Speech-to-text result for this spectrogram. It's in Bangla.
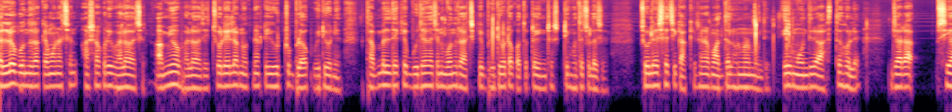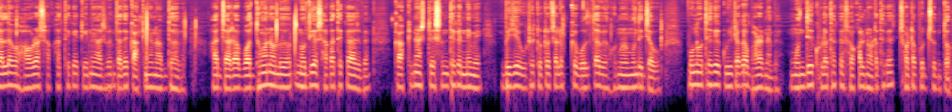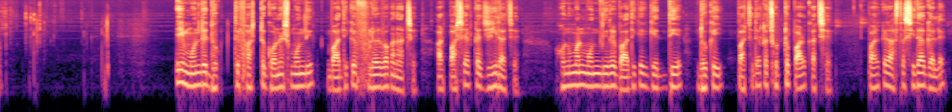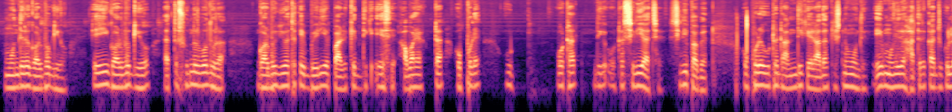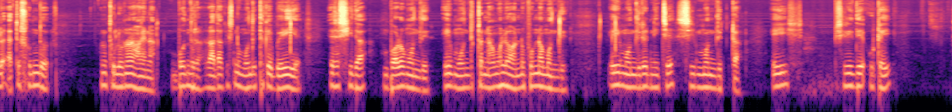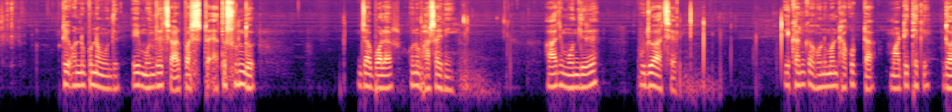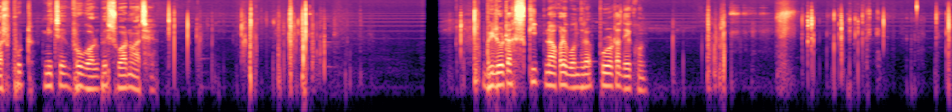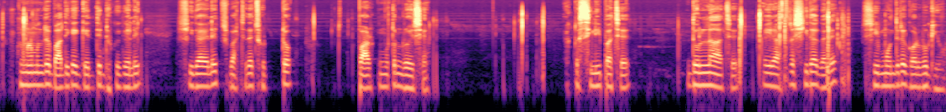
হ্যালো বন্ধুরা, কেমন আছেন? আশা করি ভালো আছেন। আমিও ভালো আছি। চলে এলাম নতুন একটা ইউটিউব ব্লগ ভিডিও নিয়ে। থাম্বেল দেখে বুঝে গেছেন বন্ধুরা, আজকে ভিডিওটা কতটা ইন্টারেস্টিং হতে চলেছে। চলে এসেছি কাকিনাড়া মাদ্দাল হনুমান মন্দির। এই মন্দিরে আসতে হলে যারা শিয়ালদা হাওড়া শাখা থেকে ট্রেনে আসবেন, তাদের কাকিনা নামতে হবে। আর যারা বর্ধমান নদিয়া শাখা থেকে আসবেন, কাকিনা স্টেশন থেকে নেমে ব্রিজে উঠে টোটো চালককে বলতে হবে, হনুমান মন্দির যাব। পনেরো থেকে কুড়ি টাকা ভাড়া নেবে। মন্দির খোলা থাকে সকাল নটা থেকে ছটা পর্যন্ত। এই মন্দির ঢুকতে ফার্স্টে গণেশ মন্দির, বাঁদিকে ফুলের বাগান আছে আর পাশে একটা ঝিল আছে। হনুমান মন্দিরের বাঁদিকে গেট দিয়ে ঢুকেই বাচ্চাদের একটা ছোট্ট পার্ক আছে। পার্কের রাস্তা সিধা গেলে মন্দিরের গর্ভগৃহ। এই গর্ভগৃহ, এত সুন্দর বন্ধুরা, গর্ভগৃহ থেকে বেরিয়ে পার্কের দিকে এসে আবার একটা ওপরে ওঠার দিকে ওঠার সিঁড়ি আছে, সিঁড়ি পাবেন। ওপরে উঠে ডান দিকে রাধাকৃষ্ণ মন্দির। এই মন্দিরের হাতের কাজগুলো এত সুন্দর, কোনো তুলনা হয় না। বন্ধুরা, রাধাকৃষ্ণ মন্দির থেকে বেরিয়ে এসে সিধা বড় মন্দির, এই মন্দিরটার নাম হলো অন্নপূর্ণা মন্দির। এই মন্দিরের নিচে শিব মন্দিরটা, এই সিঁড়ি দিয়ে উঠেই উঠে অন্নপূর্ণা মন্দির। এই মন্দিরের চারপাশটা এত সুন্দর, যা বলার কোনো ভাষাই নেই। আজ মন্দিরে পুজো আছে। এখানকার হনুমান ঠাকুরটা মাটি থেকে দশ ফুট নিচে ভূগর্ভে শোয়ানো আছে। ভিডিওটা স্কিপ না করে বন্ধুরা পুরোটা দেখুন। হনুমান মন্দিরের বাদিকে গেট দিয়ে ঢুকে গেলেই সিধা এলে বাচ্চাদের ছোট্ট পার্ক মতন রয়েছে। একটা স্লিপ আছে, দোলনা আছে, এই রাস্তাটা সিধা গেলে শিব মন্দিরের গর্ভগৃহ।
